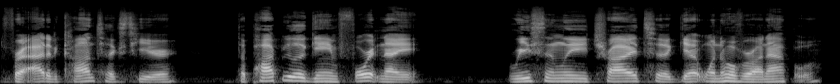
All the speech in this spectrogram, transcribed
For added context here, the popular game Fortnite recently tried to get one over on Apple.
